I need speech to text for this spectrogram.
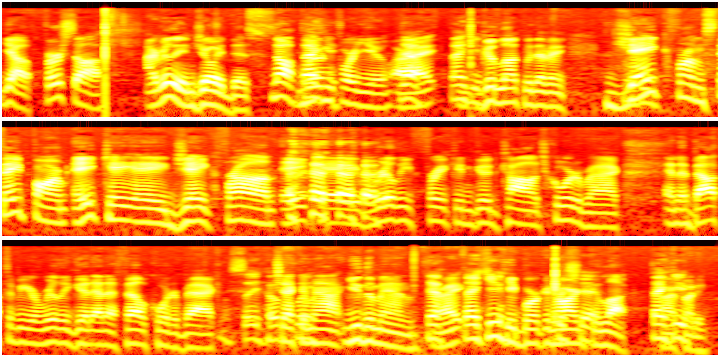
Yo, first off, I really enjoyed this. No, thank Rooting you. for you. All yeah, right. Thank you. Good luck with everything. Jake from State Farm, aka Jake Fromm, aka really freaking good college quarterback, and about to be a really good NFL quarterback. We'll see. Check him out. You the man. Yeah, all right. Thank you. Keep working Appreciate hard. it. Good luck. Thank all you. right, buddy.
